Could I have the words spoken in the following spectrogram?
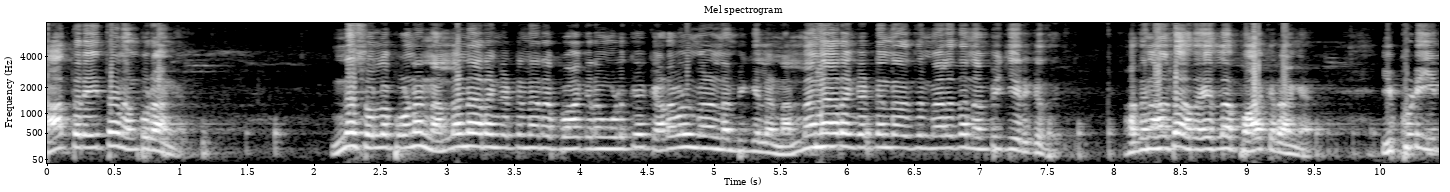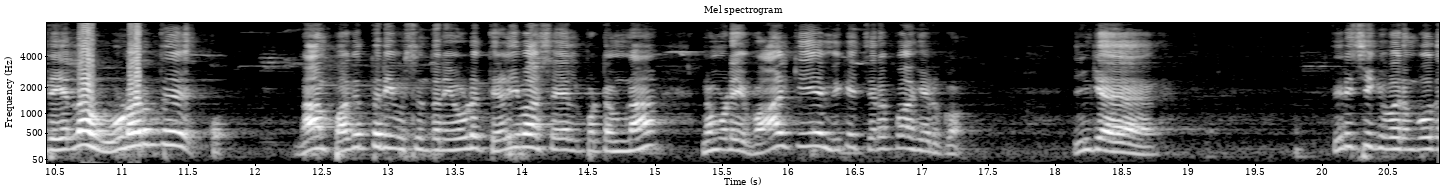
மாத்திரையை தான் நம்புகிறாங்க இன்னும் சொல்ல போனால் நல்ல நேரம் கெட்ட நேரம் பார்க்குறவங்களுக்கு கடவுள் மேலே நம்பிக்கை இல்லை. நல்ல நேரம் கெட்ட நேரத்து மேலே தான் நம்பிக்கை இருக்குது. அதனால தான் அதையெல்லாம் பார்க்குறாங்க. இப்படி இதையெல்லாம் உணர்ந்து நாம் பகுத்தறிவு சிந்தனையோடு தெளிவாக செயல்பட்டோம்னா நம்முடைய வாழ்க்கையே மிக சிறப்பாக இருக்கும். இங்கே திருச்சிக்கு வரும்போது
